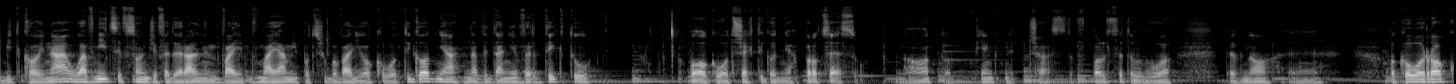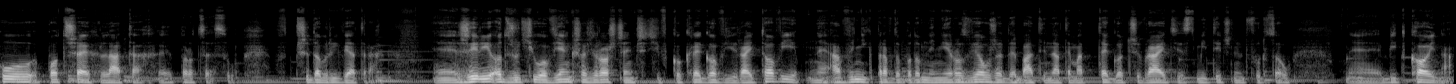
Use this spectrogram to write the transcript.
Bitcoina. Ławnicy w sądzie federalnym w Miami potrzebowali około tygodnia na wydanie werdyktu po około trzech tygodniach procesu. No to piękny czas. W Polsce to by było pewno. Yy, około roku po trzech latach e, procesu przy dobrych wiatrach. E, jury odrzuciło większość roszczeń przeciwko Craigowi Wrightowi, e, a wynik prawdopodobnie nie rozwiąże debaty na temat tego, czy Wright jest mitycznym twórcą Bitcoina,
